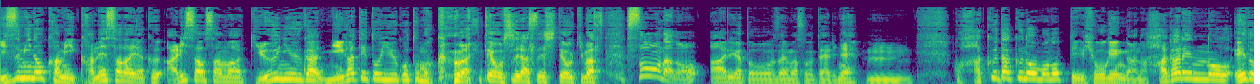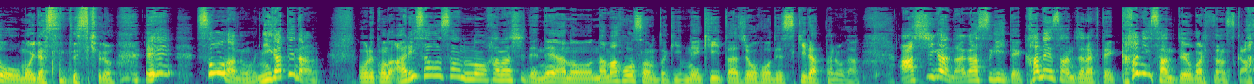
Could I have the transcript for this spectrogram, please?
泉の神金貞役有沢さんは牛乳が苦手ということも加えてお知らせしておきます。そうなの？ありがとうございます、お便りね。うん。白濁のものっていう表現があの、ハガレンの江戸を思い出すんですけど、え？そうなの？苦手なん？俺この有沢さんの話でね、あの、生放送の時にね、聞いた情報で好きだったのが、足が長すぎて、カネさんじゃなくて、カニさんって呼ばれてたんですか？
